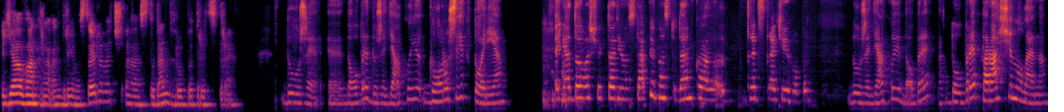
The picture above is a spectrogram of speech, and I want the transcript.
Я Вангра Андрій Васильович, е, студент групи 33. Дуже е, добре, дуже дякую. Дорош Вікторія. Я Дорош Вікторія Остапівна, студентка 33-ї групи. Дуже дякую, добре. Добре, Паращин Олена.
